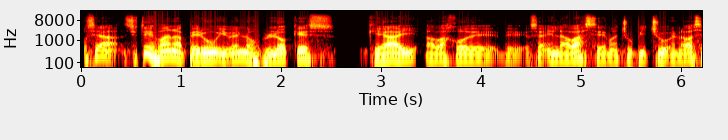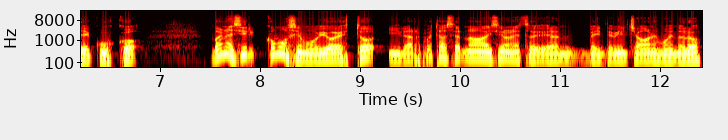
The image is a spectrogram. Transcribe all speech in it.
o sea, si ustedes van a Perú y ven los bloques que hay abajo de, o sea, en la base de Machu Picchu, en la base de Cusco, van a decir cómo se movió esto y la respuesta va a ser, no, hicieron esto y eran 20.000 chabones moviéndolo,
